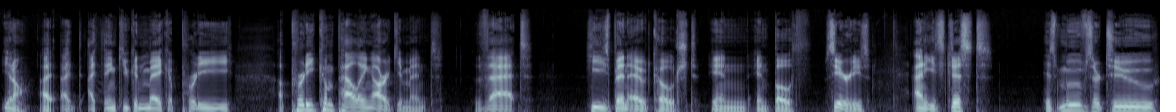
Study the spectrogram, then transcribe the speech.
you know, I, I, I think you can make a pretty a pretty compelling argument that he's been outcoached in in both series, and he's just his moves are too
